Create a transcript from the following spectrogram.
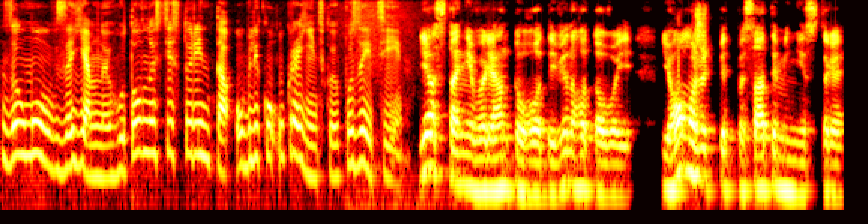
за умови взаємної готовності сторін та обліку української позиції. І останній варіант угоди він готовий. Його можуть підписати міністри.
